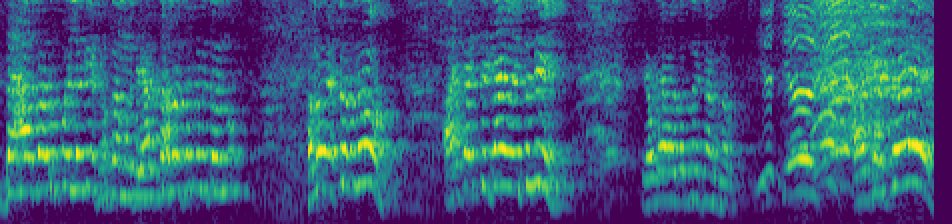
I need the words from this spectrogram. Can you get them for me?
दहा हजार रुपये लगेच हातामध्ये. आज झाला सगळं मित्रांनो? हॅलो सर नो ऐकायचं काय व्हायचं ते? एवढ्या आवाजात नाही सांगणार. Yes, yes. ऐकायचंय?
